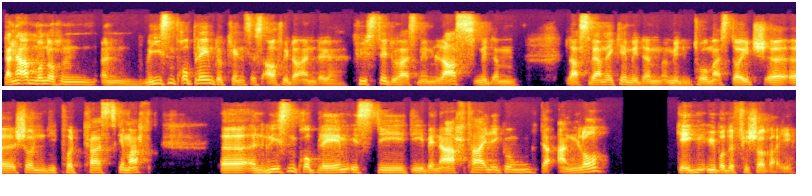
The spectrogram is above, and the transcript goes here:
Dann haben wir noch ein, ein Riesenproblem. Du kennst es auch wieder an der Küste. Du hast mit dem Lass, mit dem Lars Wernecke mit dem, mit dem Thomas Deutsch äh, äh schon die Podcasts gemacht. Äh, ein Riesenproblem ist die, die Benachteiligung der Angler gegenüber der Fischerei.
